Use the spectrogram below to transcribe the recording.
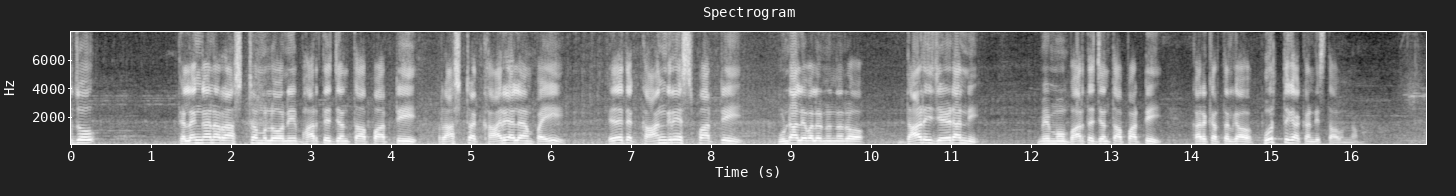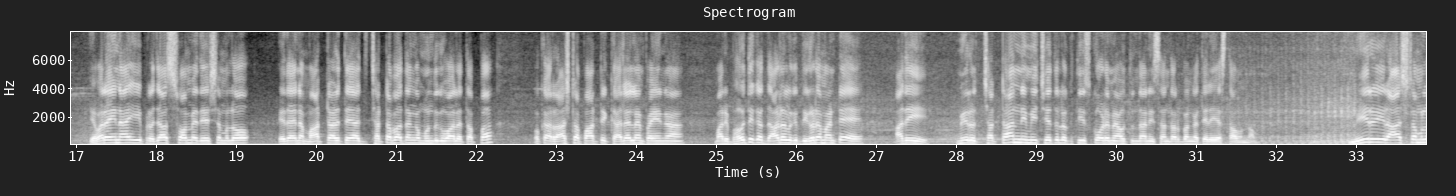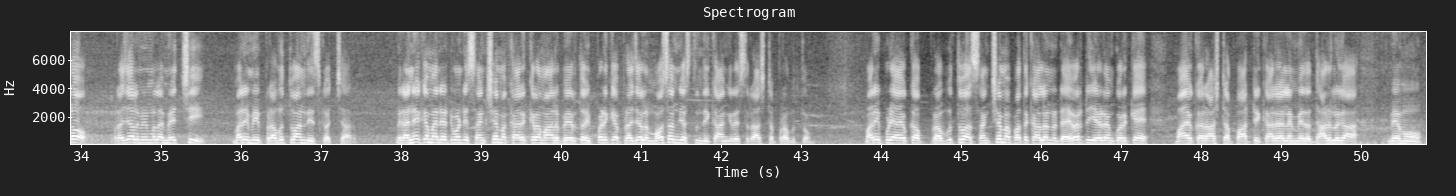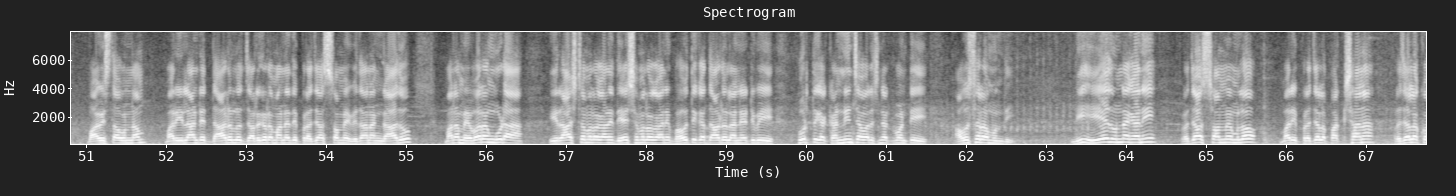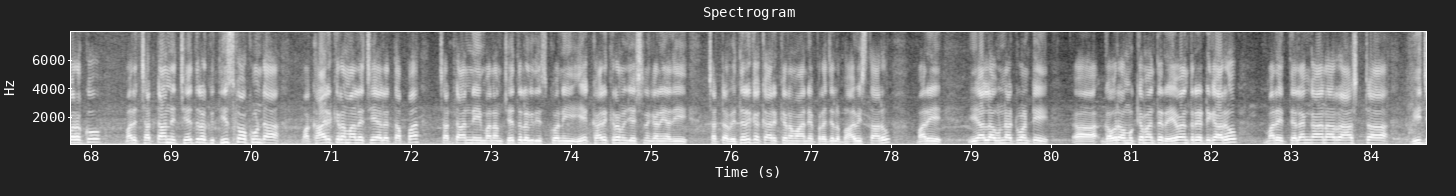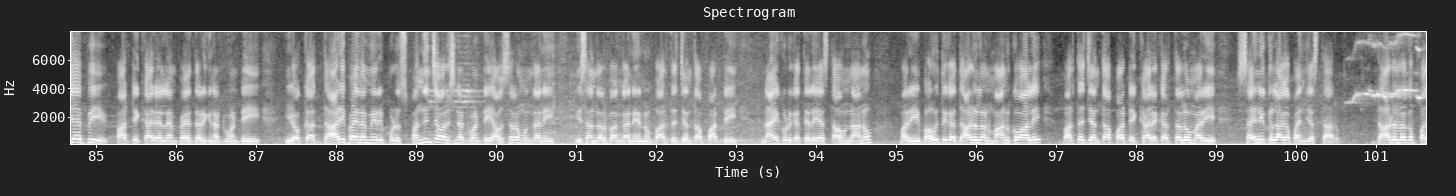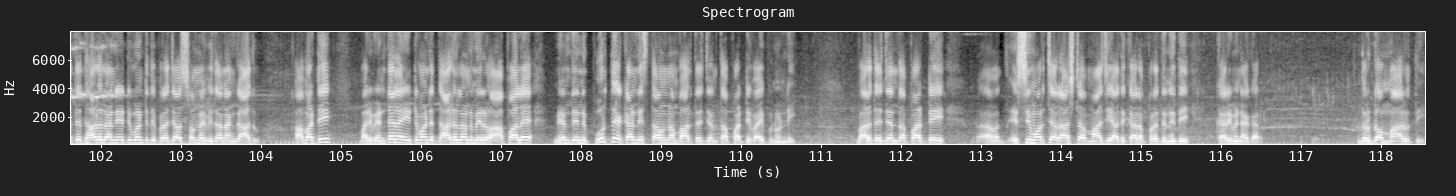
ఈరోజు తెలంగాణ రాష్ట్రంలోని భారతీయ జనతా పార్టీ రాష్ట్ర కార్యాలయంపై ఏదైతే కాంగ్రెస్ పార్టీ ఉండాలి ఎవరున్నారో దాడి చేయడాన్ని మేము భారతీయ జనతా పార్టీ కార్యకర్తలుగా పూర్తిగా ఖండిస్తూ ఉన్నాం. ఎవరైనా ఈ ప్రజాస్వామ్య దేశంలో ఏదైనా మాట్లాడితే అది చట్టబద్ధంగా ముందుకు పోవాలి తప్ప ఒక రాష్ట్ర పార్టీ కార్యాలయం పైన మరి భౌతిక దాడులకు దిగడం అంటే అది మీరు చట్టాన్ని మీ చేతిలోకి తీసుకోవడమే అవుతుందని సందర్భంగా తెలియజేస్తూ ఉన్నాం. మీరు ఈ రాష్ట్రంలో ప్రజలు మిమ్మల్ని మెచ్చి మరి మీ ప్రభుత్వాన్ని తీసుకొచ్చారు. మీరు అనేకమైనటువంటి సంక్షేమ కార్యక్రమాల పేరుతో ఇప్పటికే ప్రజలు మోసం చేస్తుంది కాంగ్రెస్ రాష్ట్ర ప్రభుత్వం. మరి ఇప్పుడు ఆ యొక్క ప్రభుత్వ సంక్షేమ పథకాలను డైవర్ట్ చేయడం కొరకే మా యొక్క రాష్ట్ర పార్టీ కార్యాలయం మీద దాడులుగా మేము భావిస్తూ ఉన్నాం. మరి ఇలాంటి దాడులు జరగడం అనేది ప్రజాస్వామ్య విధానం కాదు. మనం ఎవరం కూడా ఈ రాష్ట్రంలో కానీ దేశంలో కానీ భౌతిక దాడులు అనేటివి పూర్తిగా ఖండించవలసినటువంటి అవసరం ఉంది. మీ ఏది ఉన్నా కానీ ప్రజాస్వామ్యంలో మరి ప్రజల పక్షాన ప్రజల కొరకు మరి చట్టాన్ని చేతులకు తీసుకోకుండా మా కార్యక్రమాలే చేయాలి తప్ప చట్టాన్ని మనం చేతులకు తీసుకొని ఏ కార్యక్రమం చేసినా కానీ అది చట్ట వ్యతిరేక కార్యక్రమాన్ని ప్రజలు భావిస్తారు. మరి ఇవాళ ఉన్నటువంటి గౌరవ ముఖ్యమంత్రి రేవంత్ రెడ్డి గారు మరి తెలంగాణ రాష్ట్ర బీజేపీ పార్టీ కార్యాలయంపై జరిగినటువంటి ఈ యొక్క దాడిపైన మీరు ఇప్పుడు స్పందించవలసినటువంటి అవసరం ఉందని ఈ సందర్భంగా నేను భారతీయ జనతా పార్టీ నాయకుడిగా తెలియజేస్తా ఉన్నాను. మరి భౌతిక దాడులను మానుకోవాలి. భారతీయ జనతా పార్టీ కార్యకర్తలు మరి సైనికులాగా పనిచేస్తారు. దాడులకు ప్రతి దాడులు అనేటువంటిది ప్రజాస్వామ్య విధానం కాదు. కాబట్టి మరి వెంటనే ఇటువంటి దాడులను మీరు ఆపాలే. మేము దీన్ని పూర్తిగా ఖండిస్తూ ఉన్నాం భారతీయ జనతా పార్టీ వైపు నుండి. భారతీయ జనతా పార్టీ ఎస్సీ మోర్చా రాష్ట్ర మాజీ అధికార ప్రతినిధి కరీంనగర్. దుర్గం మారుతి.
